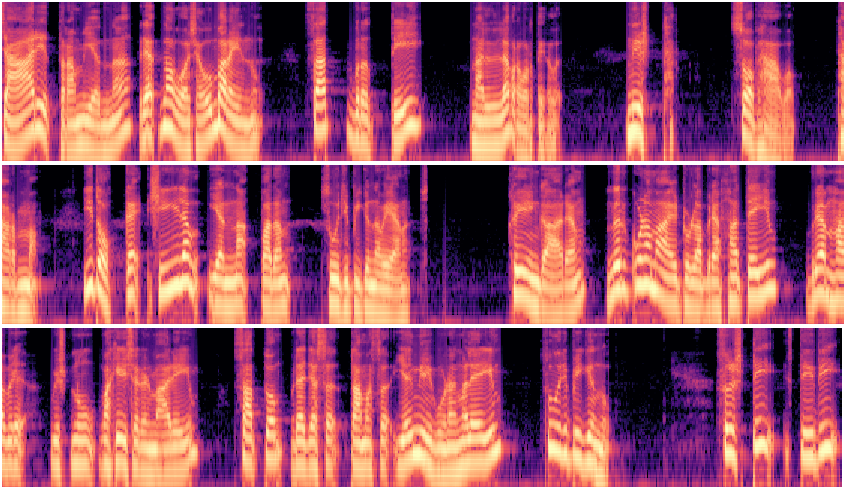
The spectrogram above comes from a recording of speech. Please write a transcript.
ചാരിത്രം എന്ന് രത്നകോശവും പറയുന്നു. സത്വൃത്തി നല്ല പ്രവർത്തികൾ. നിഷ്ഠ സ്വഭാവം ധർമ്മം ഇതൊക്കെ ശീലം എന്ന പദം സൂചിപ്പിക്കുന്നവയാണ്. ഹ്രീങ്കാരം നിർഗുണമായിട്ടുള്ള ബ്രഹ്മത്തെയും ബ്രഹ്മ വിഷ്ണു മഹേശ്വരന്മാരെയും സത്വം രജസ് തമസ് എന്നീ ഗുണങ്ങളെയും സൂചിപ്പിക്കുന്നു. സൃഷ്ടി സ്ഥിതി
